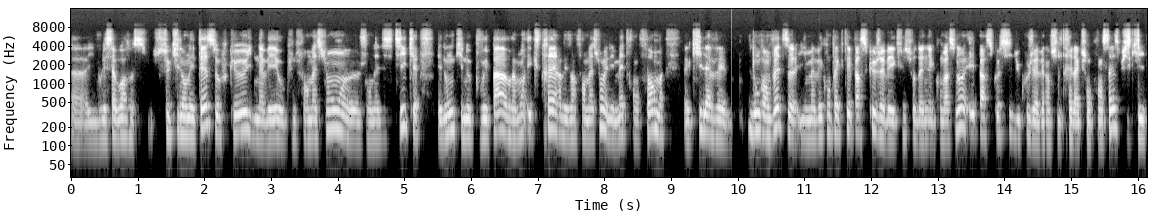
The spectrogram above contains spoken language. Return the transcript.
Euh, il voulait savoir ce qu'il en était, sauf qu'il n'avait aucune formation euh, journalistique et donc il ne pouvait pas vraiment extraire les informations et les mettre en forme euh, qu'il avait. Donc en fait, il m'avait contacté parce que j'avais écrit sur Daniel Conversino et parce qu'aussi du coup j'avais infiltré l'action française puisqu'il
